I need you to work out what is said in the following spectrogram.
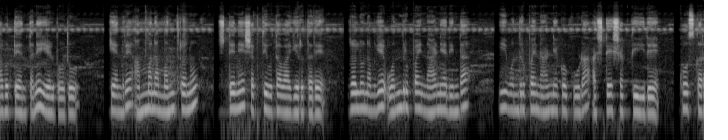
ಆಗುತ್ತೆ ಅಂತಲೇ ಹೇಳ್ಬೋದು. ಏಕೆಂದರೆ ಅಮ್ಮನ ಮಂತ್ರನೂ ಅಷ್ಟೇ ಶಕ್ತಿಯುತವಾಗಿರುತ್ತದೆ. ಅದರಲ್ಲೂ ನಮಗೆ ಒಂದು ರೂಪಾಯಿ ನಾಣ್ಯದಿಂದ ಈ ಒಂದು ರೂಪಾಯಿ ನಾಣ್ಯಕ್ಕೂ ಕೂಡ ಅಷ್ಟೇ ಶಕ್ತಿ ಇದೆ. ಅದಕ್ಕೋಸ್ಕರ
